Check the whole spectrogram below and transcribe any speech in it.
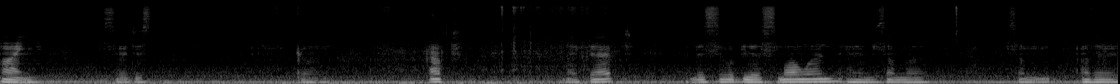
pine. So just go up like that. This will be a small one and some uh, some other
